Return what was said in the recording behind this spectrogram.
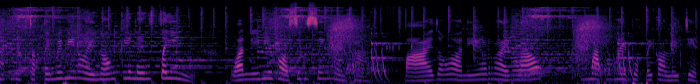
จัดหนักจัดเต็มให้พี่หน่อยน้องกินเลนซิ่งวันนี้พี่ขอซิ่งซิงหน่อยค่ะปลายจังหวะนี้ไหลมาแล้ว หมับทำไมบวกไปก่อนเลยเจ็ด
